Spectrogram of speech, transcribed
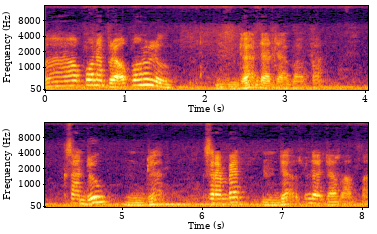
apa nabrak apa ngono lho? Enggak enggak ada apa-apa. Kesandung? Enggak serempet? Enggak enggak ada apa-apa.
